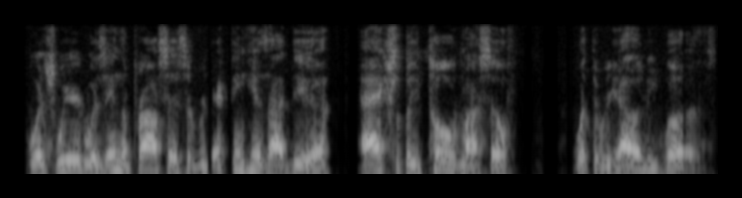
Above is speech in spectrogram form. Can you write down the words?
What's weird was in the process of rejecting his idea, I actually told myself what the reality was.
